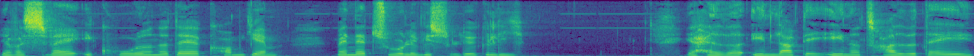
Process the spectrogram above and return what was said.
Jeg var svag i koderne, da jeg kom hjem, men naturligvis lykkelig. Jeg havde været indlagt i 31 dage,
